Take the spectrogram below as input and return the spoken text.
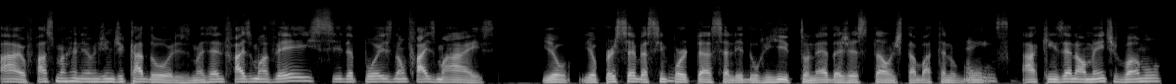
ah, eu faço uma reunião de indicadores, mas ele faz uma vez e depois não faz mais. E eu, e eu percebo essa hum. importância ali do rito, né, da gestão, de estar tá batendo bom. É ah, quinzenalmente vamos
